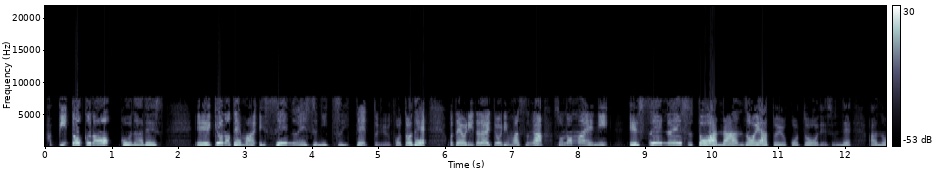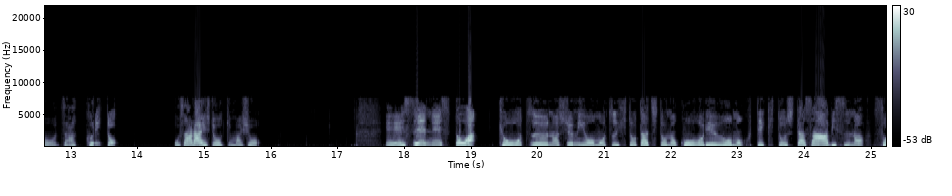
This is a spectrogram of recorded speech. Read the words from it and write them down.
ハッピートークのコーナーです。えー、今日のテーマは SNS についてということで、お便りいただいておりますが、その前に、SNS とは何ぞやということをですね、あの、ざっくりとおさらいしておきましょう。えー、SNS とは共通の趣味を持つ人たちとの交流を目的としたサービスの総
